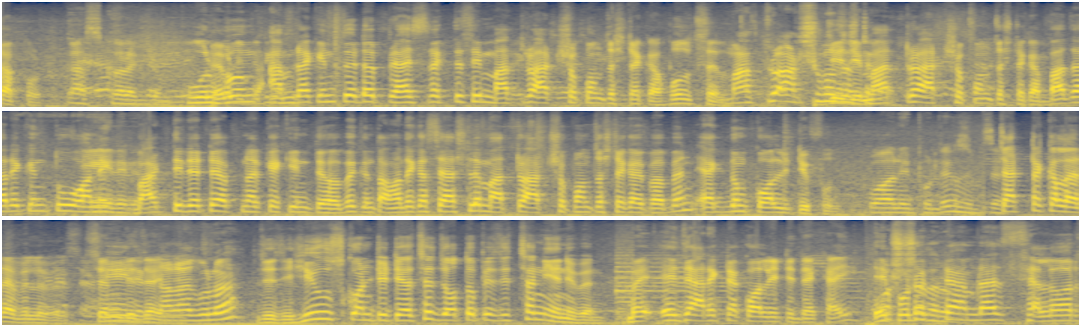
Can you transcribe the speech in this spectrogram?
কাপড়। কাজ করা একদম ফুল এবং আমরা কিন্তু এটার প্রাইস রাখতেছি মাত্র আটশো পঞ্চাশ টাকা হোলসেল মাত্র আটশো জি জি মাত্র আটশো পঞ্চাশ টাকা। বাজারে কিন্তু অনেক বাড়তি রেটে আপনাকে কিনতে হবে কিন্তু আমাদের কাছে আসলে মাত্র আটশো পঞ্চাশ টাকায় পাবেন একদম কোয়ালিটি ফুল কোয়ালিটি ফুল চারটা কালার অ্যাভেলেবেল সেম এই ডিজাইন কালারগুলো জি জি হিউজ কোয়ান্টিটি আছে যত পিস ইচ্ছা নিয়ে নেবেন। ভাই এই যে আরেকটা কোয়ালিটি দেখাই। এই প্রোডাক্টটা আমরা সালোয়ার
